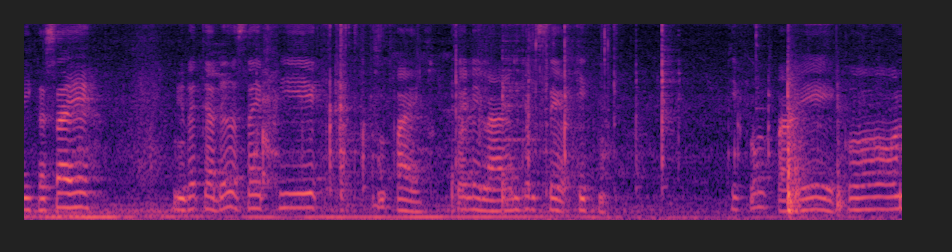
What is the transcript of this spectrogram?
นี่ก็ใส่นี่แล้วจะเด้อใส่พริกลงไปใส่หลายๆจังแซ่บพริกเนี่ยพริกลงไปก่อน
